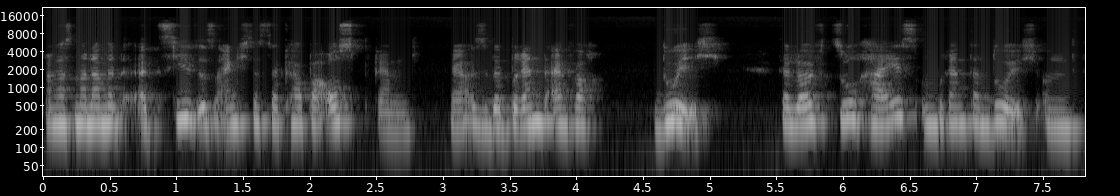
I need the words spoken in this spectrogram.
was man damit erzielt, ist eigentlich, dass der Körper ausbrennt. Ja? Also der brennt einfach durch der läuft so heiß und brennt dann durch. Und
